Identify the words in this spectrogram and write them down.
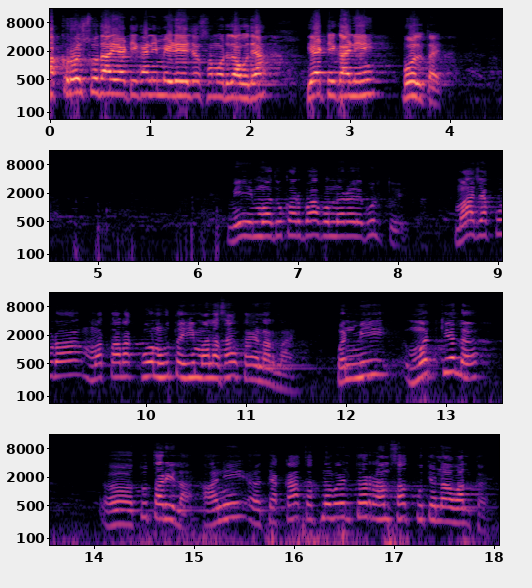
आक्रोश सुद्धा या ठिकाणी मीडियाच्या समोर जाऊ द्या. या ठिकाणी बोलतायत. मी मधुकर बाबू नरळे बोलतोय. माझ्या पुढं मताला कोण होतं ही मला सांगता येणार नाही. पण मी मत केलं तुतारीला आणि त्या त्या काचात होईल तर रामसात पुते नाव आलतं.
